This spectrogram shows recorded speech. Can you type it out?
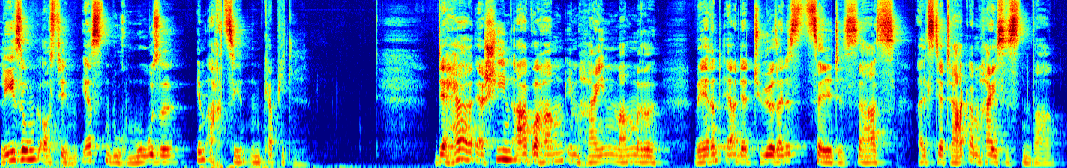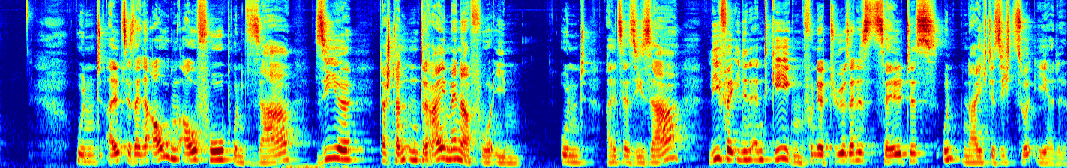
Lesung aus dem ersten Buch Mose im 18. Kapitel. Der Herr erschien Abraham im Hain Mamre, während er an der Tür seines Zeltes saß, als der Tag am heißesten war. Und als er seine Augen aufhob und sah, siehe, da standen drei Männer vor ihm. Und als er sie sah, lief er ihnen entgegen von der Tür seines Zeltes und neigte sich zur Erde.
